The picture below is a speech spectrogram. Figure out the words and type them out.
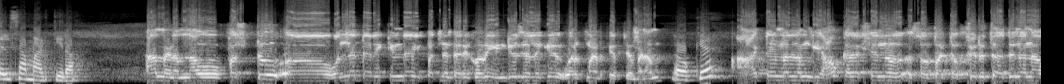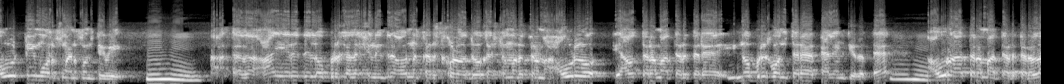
ಕೆಲಸ ಮಾಡ್ತೀರಾ? ಹಾ ಮೇಡಮ್ ನಾವು ಫಸ್ಟ್ ಒಂದನೇ ತಾರೀಕಿಂದ ಇಪ್ಪತ್ತನೇ ತಾರೀಕು ಇಂಡಿವಿಜುವಲ್ ಆಗಿ ವರ್ಕ್ ಮಾಡ್ತಿರ್ತೀವಿ ಮೇಡಮ್ ಓಕೆ ಆ ಅಲ್ಲಿ ನಮ್ಗೆ ಯಾವ ಕಲೆಕ್ಷನ್ ಸ್ವಲ್ಪ ಟಫ್ ಇರುತ್ತೆ ಅದನ್ನ ನಾವು ಟೀಮ್ ವರ್ಕ್ ಮಾಡ್ಕೊಂತೀವಿ. ಆ- ಏರಿಯಾದಲ್ಲಿ ಒಬ್ರು ಕಲೆಕ್ಷನ್ ಇದ್ರೆ ಅವ್ರನ್ನ ಕರ್ಸ್ಕೊಳ್ಳೋದು ಕಸ್ಟಮರ್ ಹತ್ರ ಅವರು ಯಾವ ತರ ಮಾತಾಡ್ತಾರೆ ಇನ್ನೊಬ್ರಿಗೆ ಒಂಥರ ಟ್ಯಾಲೆಂಟ್ ಇರುತ್ತೆ. ಅವ್ರು ಆ ತರ ಮಾತಾಡ್ತಾರಲ್ಲ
